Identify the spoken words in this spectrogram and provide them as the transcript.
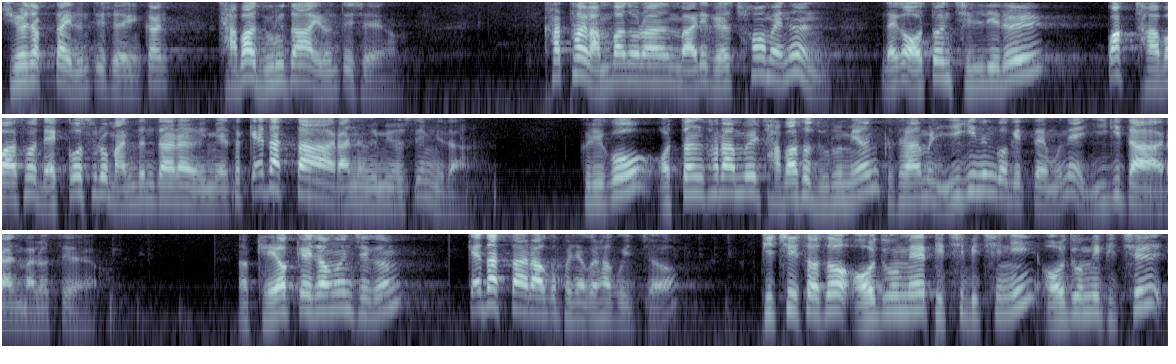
쥐어잡다 이런 뜻이에요. 그러니까 잡아 누르다 이런 뜻이에요. 카타 람바노라는 말이 그래서 처음에는 내가 어떤 진리를 꽉 잡아서 내 것으로 만든다는 의미에서 깨닫다라는 의미로 쓰입니다. 그리고 어떤 사람을 잡아서 누르면 그 사람을 이기는 거기 때문에 이기다라는 말로 쓰여요. 어, 개혁 개정은 지금 깨닫다라고 번역을 하고 있죠. 빛이 있어서 어둠에 빛이 비치니 어둠이 빛을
